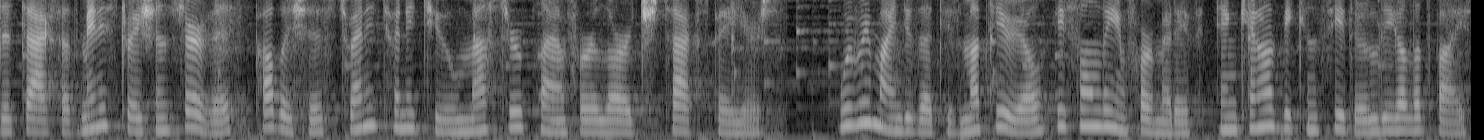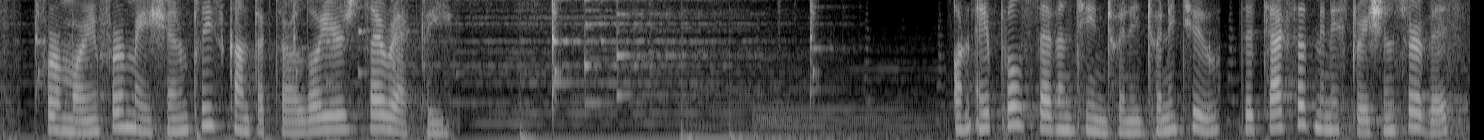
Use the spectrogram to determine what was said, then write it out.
The Tax Administration Service publishes 2022 Master Plan for Large Taxpayers. We remind you that this material is only informative and cannot be considered legal advice. For more information, please contact our lawyers directly. On April 17, 2022, the Tax Administration Service,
